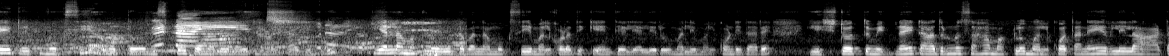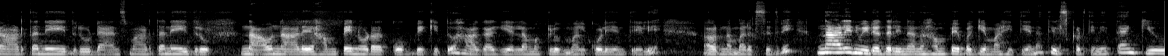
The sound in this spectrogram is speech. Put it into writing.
ಡೇ ಟ್ರಿಪ್ ಮುಗಿಸಿ ಅವತ್ತು ಹೊಸಪೇಟೆನಲ್ಲಿ ನೈಟ್ ಹಾಲ್ಟ್ ಆಗಿದ್ವಿ ಎಲ್ಲ ಮಕ್ಕಳು ಊಟವನ್ನು ಮುಗಿಸಿ ಮಲ್ಕೊಳ್ಳೋದಕ್ಕೆ ಅಂತೇಳಿ ಅಲ್ಲಿ ರೂಮಲ್ಲಿ ಮಲ್ಕೊಂಡಿದ್ದಾರೆ. ಎಷ್ಟೊತ್ತು ಮಿಡ್ ನೈಟ್ ಆದ್ರೂ ಸಹ ಮಕ್ಕಳು ಮಲ್ಕೋತಾನೇ ಇರಲಿಲ್ಲ. ಆಟ ಆಡ್ತಾನೇ ಇದ್ದರು ಡ್ಯಾನ್ಸ್ ಮಾಡ್ತಾನೇ ಇದ್ದರು ನಾವು ನಾಳೆ ಹಂಪೆ ನೋಡೋಕ್ಕೆ ಹೋಗಬೇಕಿತ್ತು. ಹಾಗಾಗಿ ಎಲ್ಲ ಮಕ್ಕಳು ಮಲ್ಕೊಳ್ಳಿ ಅಂತೇಳಿ ಅವ್ರನ್ನ ಮಲಗಿಸಿದ್ವಿ. ನಾಳಿನ ವಿಡಿಯೋದಲ್ಲಿ ನಾನು ಹಂಪೆ ಬಗ್ಗೆ ಮಾಹಿತಿಯನ್ನು ತಿಳಿಸ್ಕೊಡ್ತೀನಿ. Thank you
